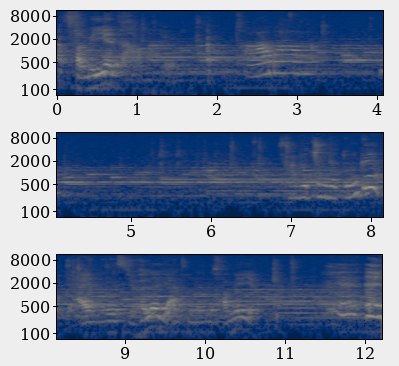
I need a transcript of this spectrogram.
Das Familiendrama. Drama. Es wird schon wieder dunkel. Die einen nennen es die Hölle, die anderen nennen es Familie.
